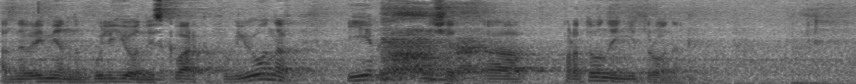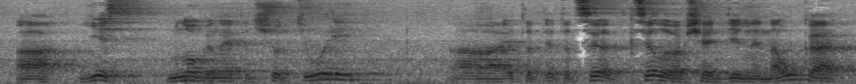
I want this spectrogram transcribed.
одновременно бульоны из кварков и глюонов и значит, а, протоны и нейтроны. А, есть много на этот счет теорий, а, это, это целая вообще отдельная наука,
